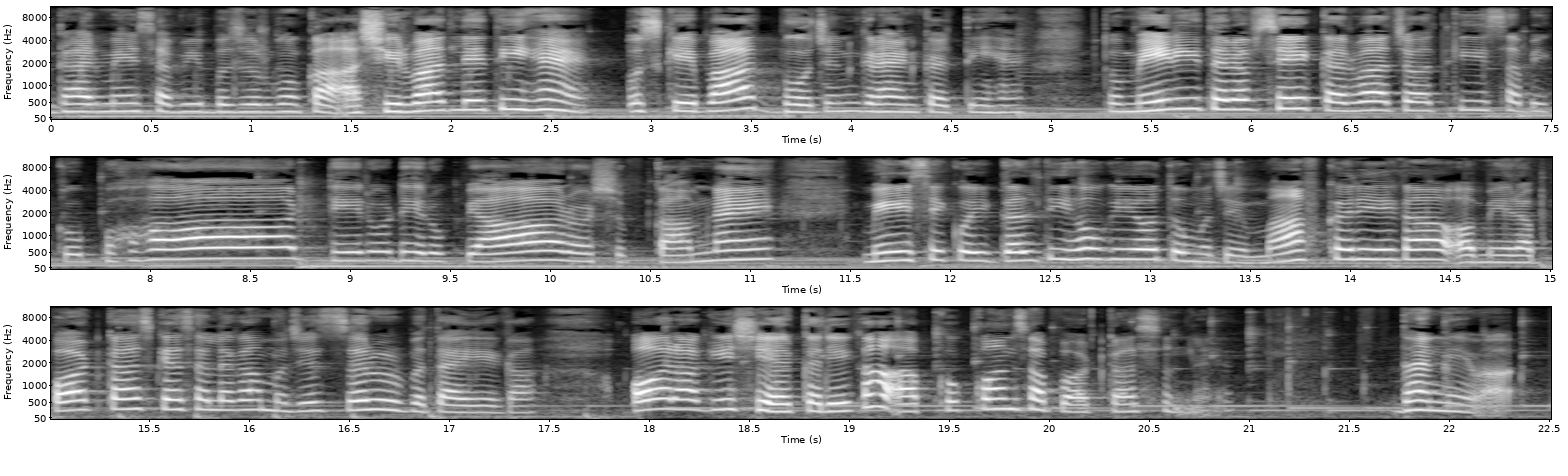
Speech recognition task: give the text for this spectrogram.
घर में सभी बुज़ुर्गों का आशीर्वाद लेती हैं, उसके बाद भोजन ग्रहण करती हैं। तो मेरी तरफ़ से करवा चौथ की सभी को बहुत ढेरों ढेरों प्यार और शुभकामनाएँ। मेरे से कोई गलती हो गई हो तो मुझे माफ़ करिएगा और मेरा पॉडकास्ट कैसा लगा मुझे ज़रूर बताइएगा। और आगे शेयर करिएगा आपको कौन सा पॉडकास्ट सुनना है। धन्यवाद।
